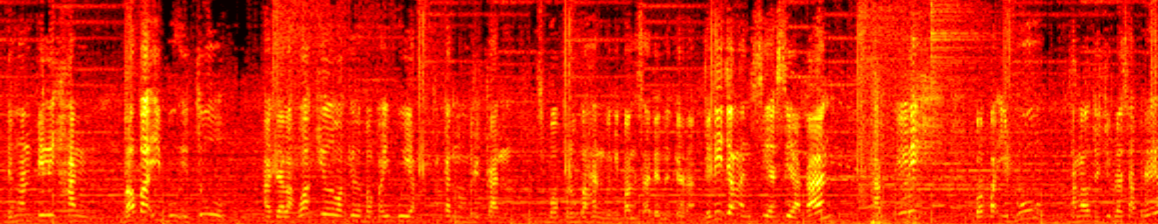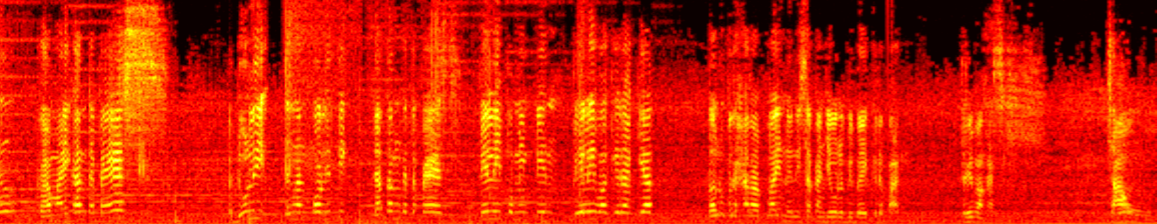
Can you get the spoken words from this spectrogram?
dengan pilihan bapak ibu itu adalah wakil-wakil bapak ibu yang akan memberikan sebuah perubahan bagi bangsa dan negara. Jadi jangan sia-siakan hak pilih bapak ibu tanggal 17 April ramaikan TPS peduli dengan politik datang ke TPS pilih pemimpin pilih wakil rakyat lalu berharaplah Indonesia akan jauh lebih baik ke depan. Terima kasih. Ciao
